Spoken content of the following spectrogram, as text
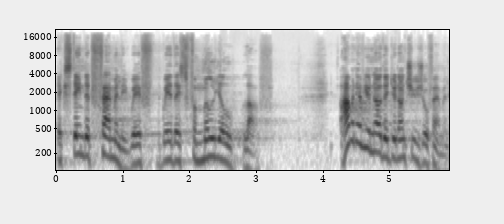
extended family where, where there's familial love. How many of you know that you don't choose your family?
